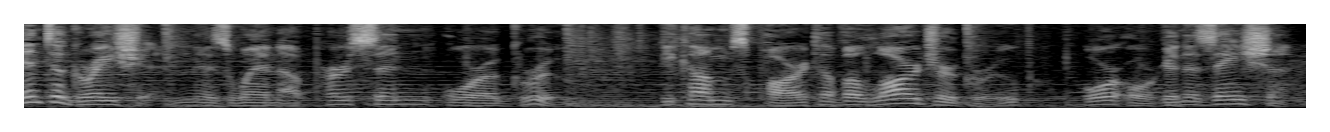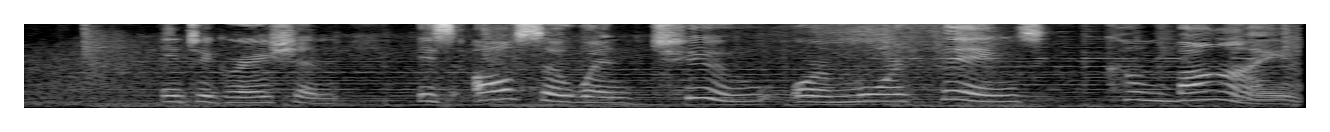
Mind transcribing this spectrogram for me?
Integration is when a person or a group becomes part of a larger group or organization. Integration is also when two or more things combine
